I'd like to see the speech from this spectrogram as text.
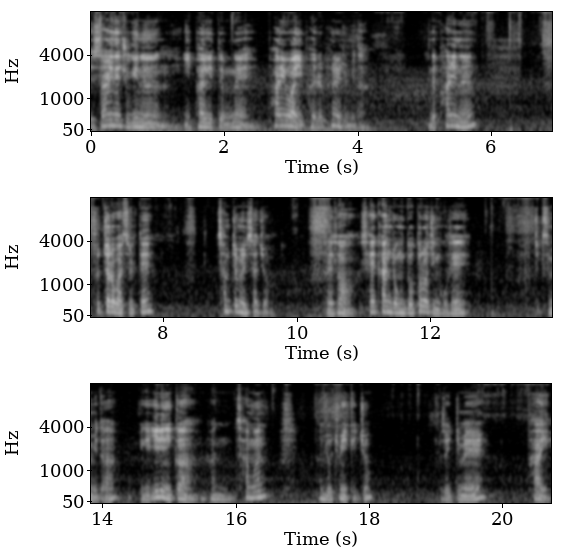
사인의 주기는 2파이기 때문에 파이와 2파이를 표현해 줍니다. 근데 파이는 숫자로 봤을 때 3.14죠. 그래서 3칸 정도 떨어진 곳에 찍습니다. 이게 1이니까 한 3은 한 요쯤에 있겠죠. 그래서 이쯤에 파이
